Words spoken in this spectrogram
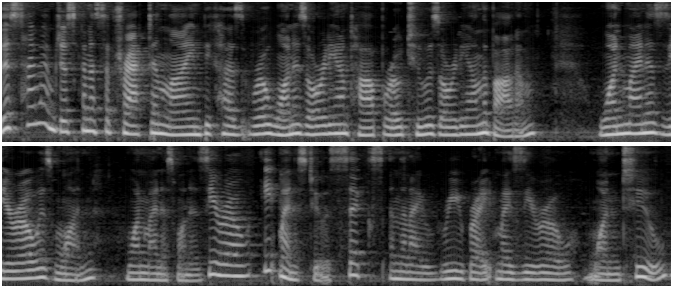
This time I'm just going to subtract in line because row 1 is already on top, row 2 is already on the bottom. 1 minus 0 is 1. 1 minus 1 is 0. 8 minus 2 is 6. And then I rewrite my 0, 1, 2.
